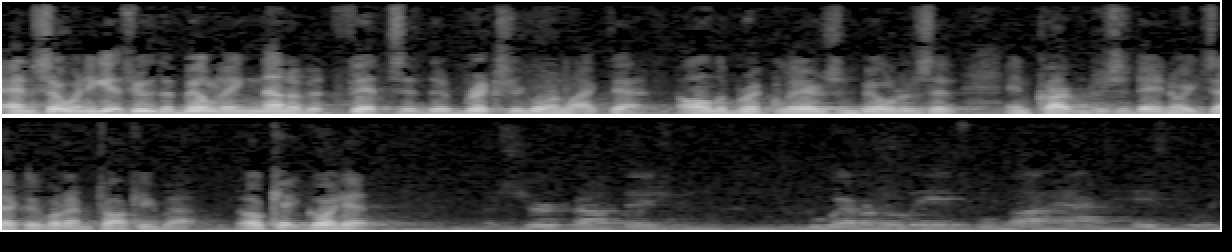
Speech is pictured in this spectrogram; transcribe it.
and so when you get through the building, none of it fits. if The bricks are going like that. All the bricklayers and builders and, and carpenters today know exactly what I'm talking about. Okay, go ahead. A sure foundation. Whoever believes will not act hastily.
